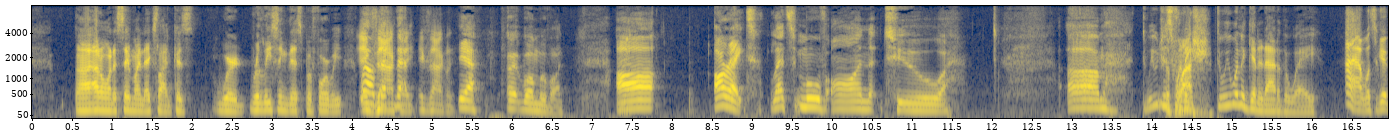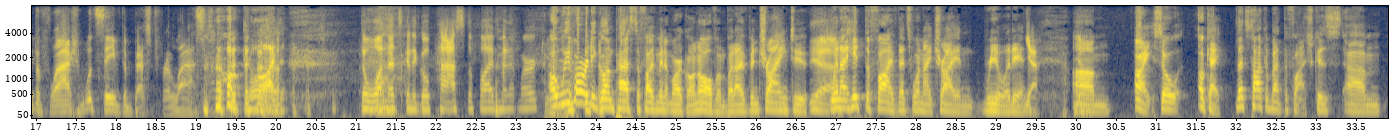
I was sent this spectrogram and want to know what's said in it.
Uh, I don't want to say my next line because we're releasing this before we. Well, exactly, that- exactly. Yeah, uh, we'll move on. Uh, all right, let's move on to. Um, do we just want to? Do we want to get it out of the way? Ah, let's get the Flash. Let's save the best for last. Oh God! The one that's going to go past the five minute mark. oh, we've already gone past the five minute mark on all of them, but I've been trying to. Yeah. When I hit the five, that's when I try and reel it in. yeah. Um. All right. So okay, let's talk about the Flash because um,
